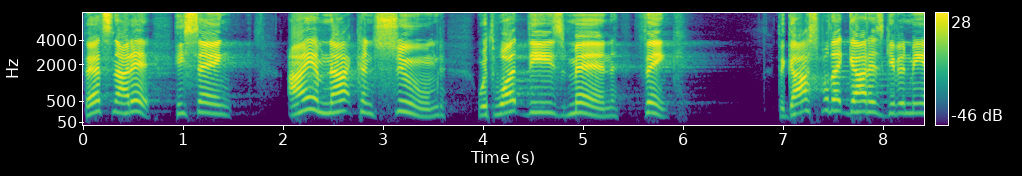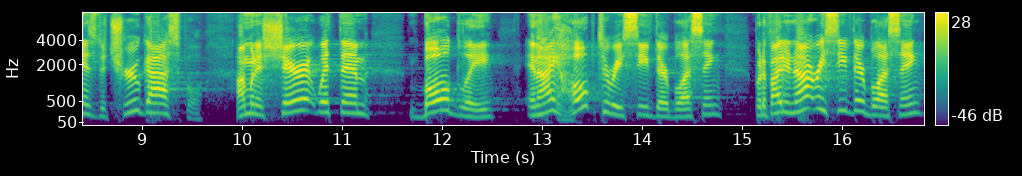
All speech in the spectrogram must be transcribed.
that's not it. He's saying, I am not consumed with what these men think. The gospel that God has given me is the true gospel. I'm going to share it with them boldly, and I hope to receive their blessing. But if I do not receive their blessing,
